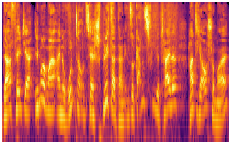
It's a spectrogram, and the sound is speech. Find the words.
da fällt ja immer mal eine runter und zersplittert dann in so ganz viele Teile. Hatte ich auch schon mal.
